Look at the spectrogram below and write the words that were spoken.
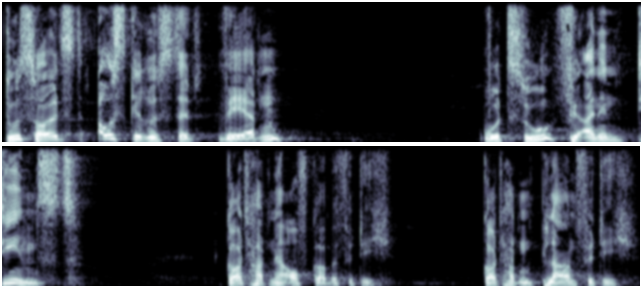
du sollst ausgerüstet werden. Wozu? Für einen Dienst. Gott hat eine Aufgabe für dich. Gott hat einen Plan für dich.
